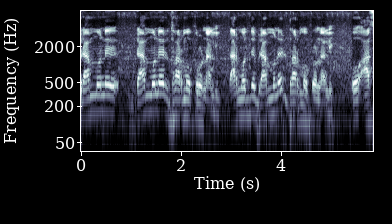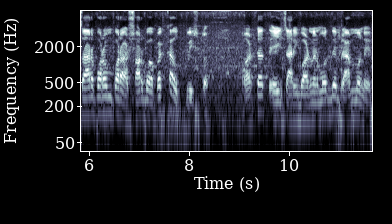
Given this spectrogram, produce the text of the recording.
ব্রাহ্মণের ব্রাহ্মণের ধর্ম প্রণালী তার মধ্যে ব্রাহ্মণের ধর্ম প্রণালী ও আচার পরম্পরা সর্ব অপেক্ষা উৎকৃষ্ট। অর্থাৎ এই চারি বর্ণের মধ্যে ব্রাহ্মণের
